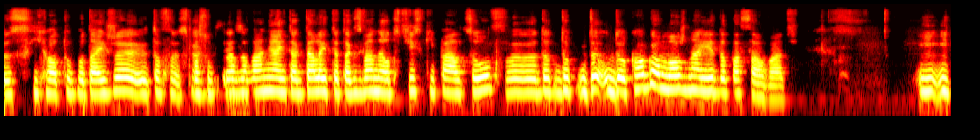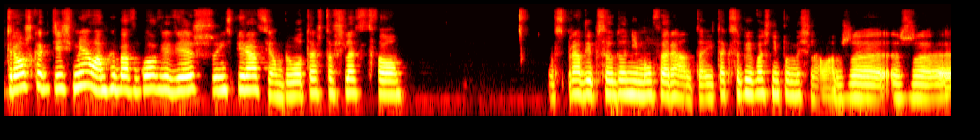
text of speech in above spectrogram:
yy, z Chichotu bodajże, to tak. sposób frazowania i tak dalej, te tak zwane odciski palców, do, do, do, do kogo można je dopasować? I, I troszkę gdzieś miałam chyba w głowie, wiesz, inspiracją było też to śledztwo w sprawie pseudonimu Ferrante i tak sobie właśnie pomyślałam, że, że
